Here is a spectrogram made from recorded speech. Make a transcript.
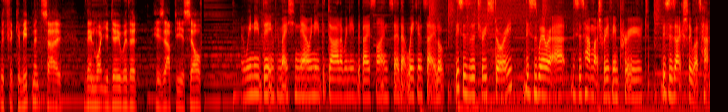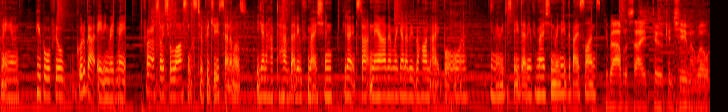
with the commitment. So then what you do with it is up to yourself. We need the information now, we need the data, we need the baseline so that we can say, look, this is the true story, this is where we're at, this is how much we've improved, this is actually what's happening and people will feel good about eating red meat. For our social licence to produce animals, you're going to have to have that information. If you don't start now, then we're going to be behind the eight ball. And, you know, we just need that information. We need the baselines. To be able to say to a consumer, well,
